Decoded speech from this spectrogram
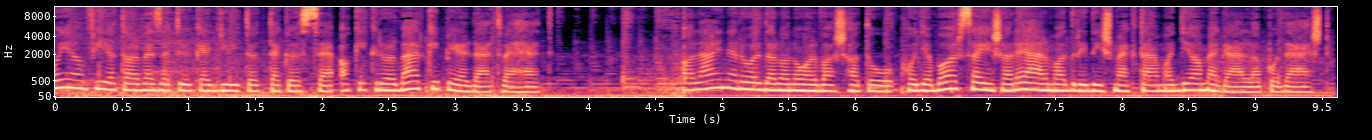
Olyan fiatal vezetőket gyűjtöttek össze, akikről bárki példát vehet. A Liner oldalon olvasható, hogy a Barca és a Real Madrid is megtámadja a megállapodást.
